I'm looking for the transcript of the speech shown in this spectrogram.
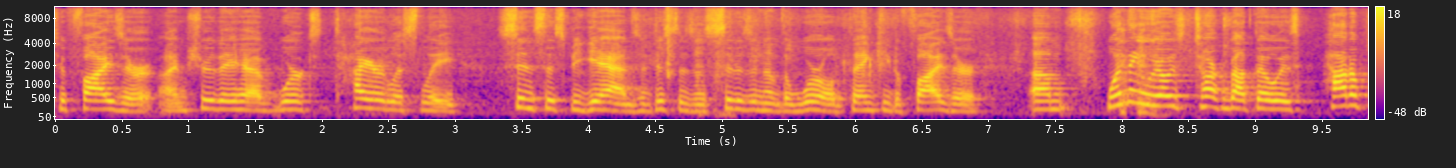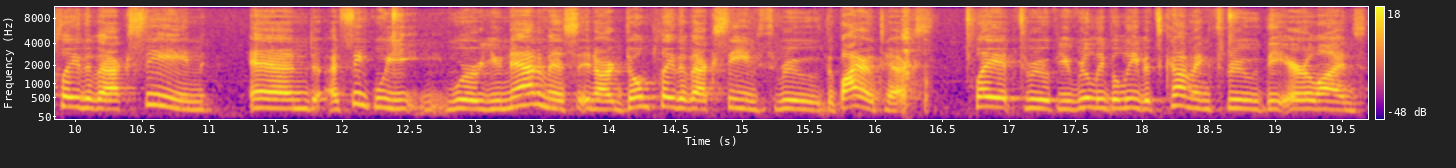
to Pfizer. I'm sure they have worked tirelessly since this began. So just as a citizen of the world, thank you to Pfizer. Um, one thing we always talk about, though, is how to play the vaccine and I think we were unanimous in our don't play the vaccine through the biotechs play it through, if you really believe it's coming, through the airlines,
